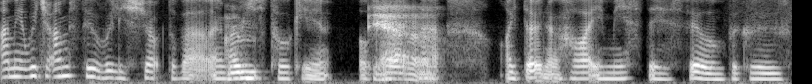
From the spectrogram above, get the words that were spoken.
I mean, which I'm still really shocked about. And we were I'm- just talking about Yeah. that. I don't know how I missed this film because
